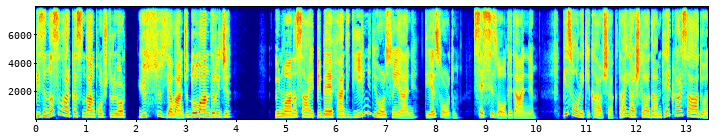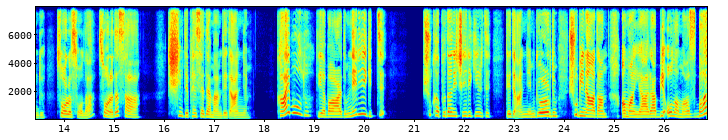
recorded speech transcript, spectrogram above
bizi nasıl arkasından koşturuyor, yüzsüz yalancı, dolandırıcı. Ünvana sahip bir beyefendi değil mi diyorsun yani, diye sordum. Sessiz ol, dedi annem. Bir sonraki kavşakta yaşlı adam tekrar sağa döndü. Sonra sola, sonra da sağa. Şimdi pes edemem dedi annem. Kayboldu diye bağırdım. Nereye gitti? Şu kapıdan içeri girdi dedi annem. Gördüm şu binadan. Aman ya Rabbi olamaz bar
